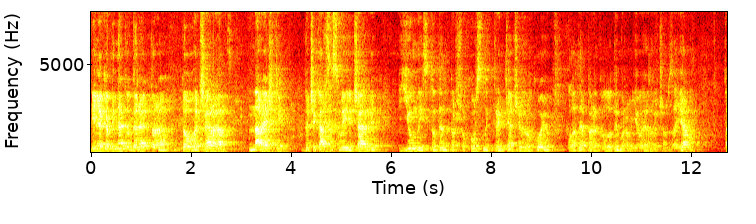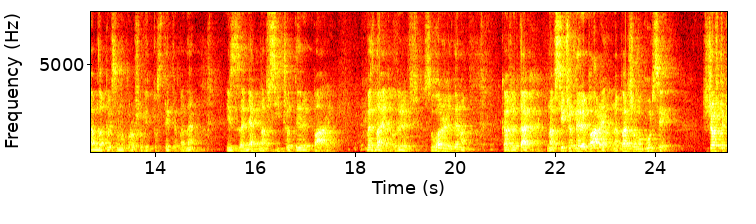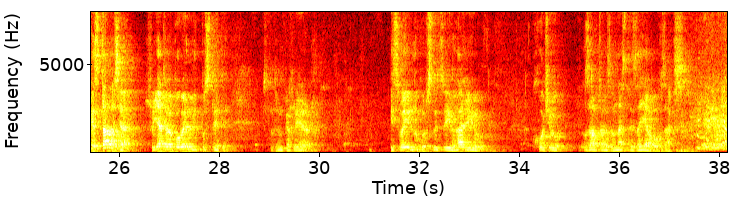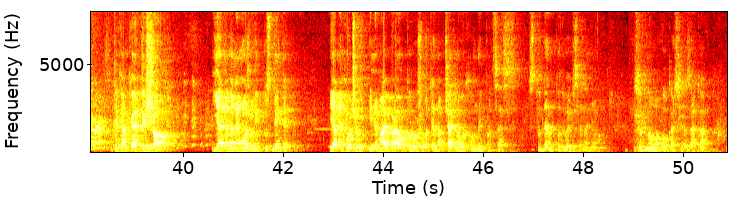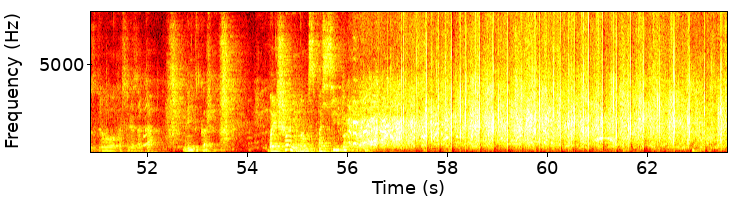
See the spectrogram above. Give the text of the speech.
Біля кабінету директора довга черга. Нарешті дочекався своєї черги. Юний студент-першокурсник тремтячою рукою кладе перед Володимиром Євгеновичем заяву. Там написано, прошу відпустити мене із занять на всі чотири пари. Ви знаєте, Володимир сувора людина. Каже, так, на всі чотири пари на першому курсі, що ж таке сталося, що я тебе повинен відпустити? Студент каже, я із своєю однокурсницею Галією хочу завтра занести заяву в ЗАГС. Декан каже, ти що? Я тебе не можу відпустити. Я не хочу і не маю права порушувати навчально-виховний процес. Студент подивився на нього. З одного ока сльоза кап, з другого ока сльоза кап. Він каже, большое вам спасибо.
